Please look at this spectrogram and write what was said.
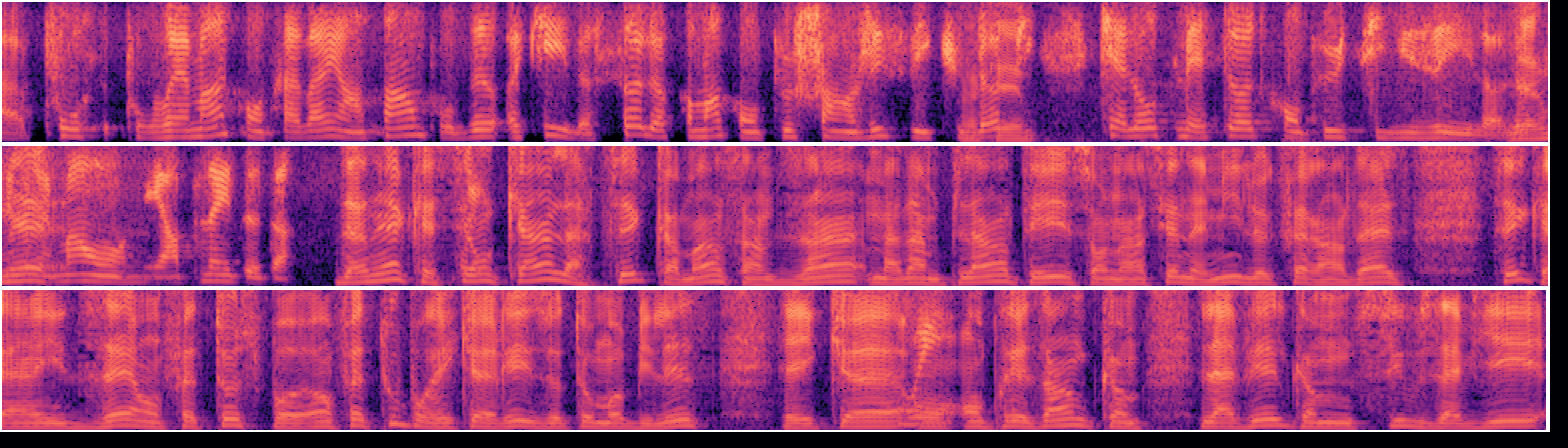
euh, pour, pour vraiment qu'on travaille ensemble pour dire, OK, là, ça, là, comment qu'on peut changer ce véhicule-là, puis quelle autre méthode qu'on peut utiliser. Là, là vraiment, on est en plein dedans. Dernière question. Quand l'article commence en disant Madame Plante et son ancien ami Luc Ferrandez, tu sais, quand il disait on fait tous pour, on fait tout pour écœurer les automobilistes et que on, présente comme la ville comme si vous aviez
